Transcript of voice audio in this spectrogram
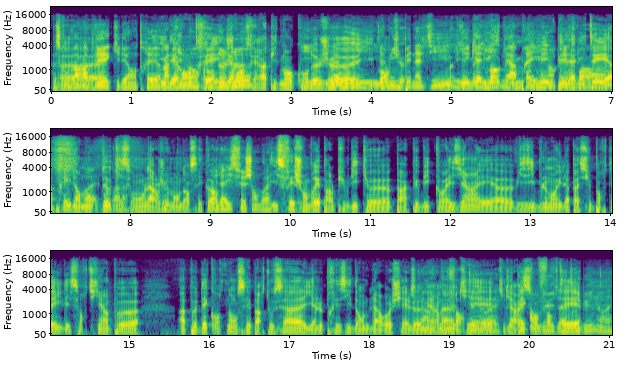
Parce qu'on va Euh, rappeler qu'il est entré il est rapidement rentré, en cours de il jeu. est rentré rapidement au cours Il- de jeu. a mis, il a manque- mis une penalty, il, égalise, manque- mais après il met une pénalité trois- et après il en manque Ouais, deux voilà. qui sont largement dans ses Et cordes. là, il se fait chambrer. Il se fait chambrer par le public, euh, par le public corésien et euh, visiblement il n'a pas supporté. Il est sorti un peu, un peu décontenancé par tout ça. Il y a le président de La Rochelle, Qui l'a Merlin, réconforté, qui, est- ouais, qui qui l'a descendu de la réconforté. tribune, ouais.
